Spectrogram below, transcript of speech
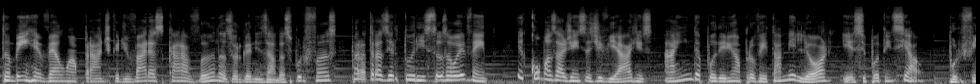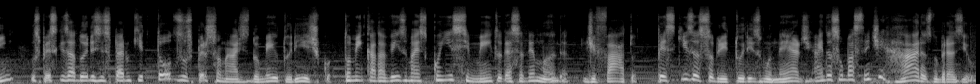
Também revelam a prática de várias caravanas organizadas por fãs para trazer turistas ao evento, e como as agências de viagens ainda poderiam aproveitar melhor esse potencial. Por fim, os pesquisadores esperam que todos os personagens do meio turístico tomem cada vez mais conhecimento dessa demanda. De fato, pesquisas sobre turismo nerd ainda são bastante raras no Brasil,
